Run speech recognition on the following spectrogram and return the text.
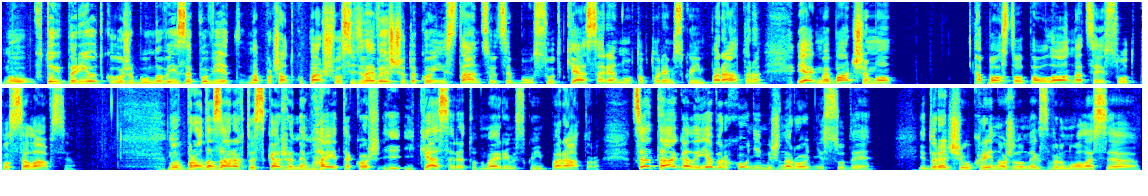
Ну, в той період, коли вже був новий заповіт, на початку першого світу, найвищою такою інстанцією це був суд Кесаря, ну тобто римського імператора. І як ми бачимо, апостол Павло на цей суд посилався. Ну, правда, зараз хтось скаже, немає також і, і кесаря, тут немає римського імператора. Це так, але є верховні міжнародні суди. І, до речі, Україна вже до них звернулася.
